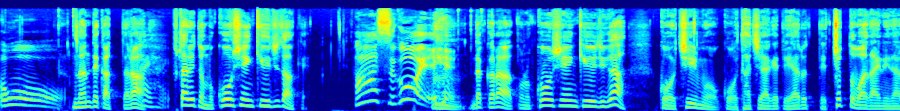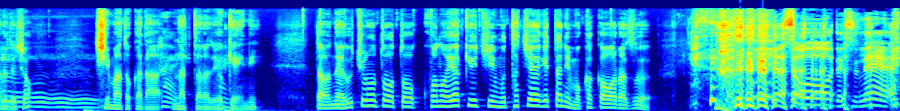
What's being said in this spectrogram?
おおなんでかったら、はいはい。2人とも甲子園球児だわけ、あーすごい、うん。だからこの甲子園球児がこうチームをこう立ち上げてやるってちょっと話題になるでしょ、島とかだ、はい。なったら余計に、だからねうちの弟この野球チーム立ち上げたにもかかわらず そうですね。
